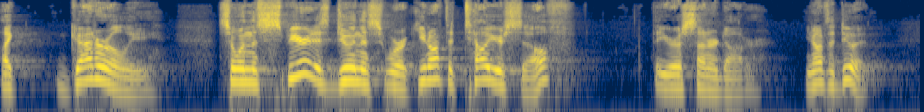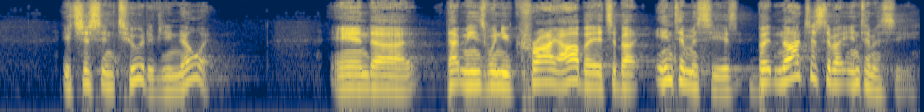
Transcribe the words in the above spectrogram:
like gutturally. So when the Spirit is doing this work, you don't have to tell yourself that you're a son or daughter. You don't have to do it. It's just intuitive. You know it. And uh, that means when you cry Abba, it's about intimacy, but not just about intimacy.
